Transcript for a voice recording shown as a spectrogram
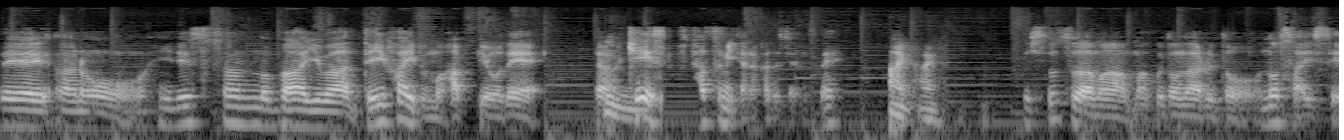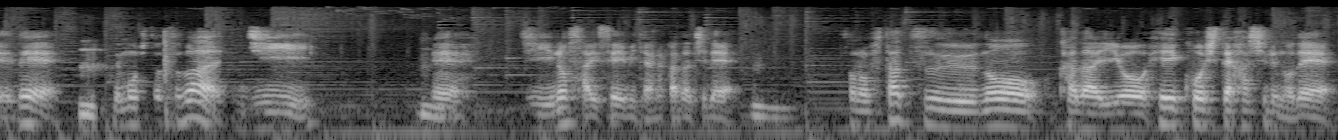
で、あの、ヒデさんの場合は、デイ5も発表で、だからケース2つみたいな形なんですね。うん、はいはい。で1つは、まあ、マクドナルドの再生で、うん、でもう1つは GE、うん、えー、GE の再生みたいな形で、うんその2つの課題を並行して走るので、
